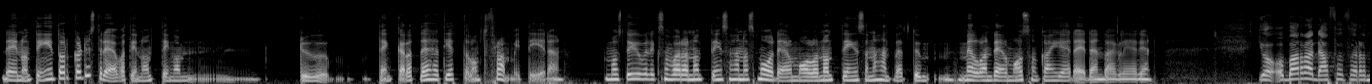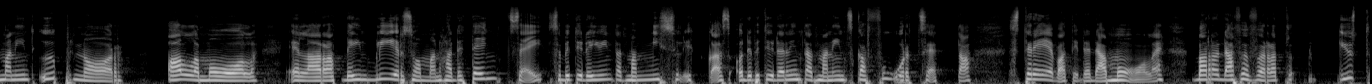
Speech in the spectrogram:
Det är någonting, inte orkar du sträva till någonting om du tänker att det är jättelångt fram i tiden. Det måste ju liksom vara någonting sådana små delmål och någonting sådana här vet du, mellandelmål som kan ge dig den där glädjen. Ja, och bara därför för att man inte uppnår alla mål eller att det inte blir som man hade tänkt sig så betyder ju inte att man misslyckas och det betyder inte att man inte ska fortsätta sträva till det där målet. Bara därför för att just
